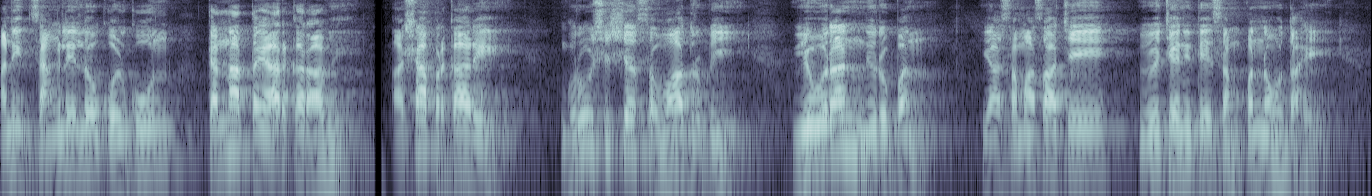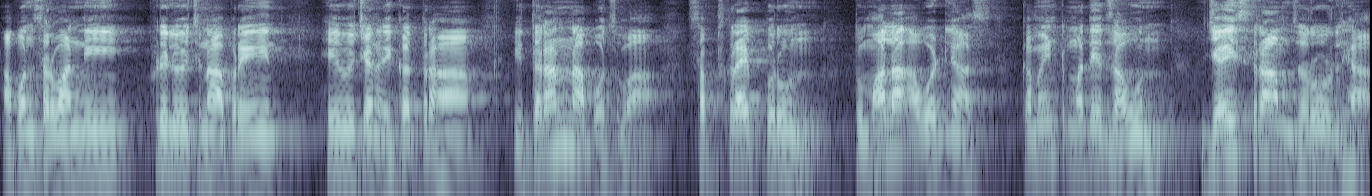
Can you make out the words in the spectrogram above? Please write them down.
आणि चांगले लोक ओळखून त्यांना तयार करावे. अशा प्रकारे गुरुशिष्य संवादरूपी विवरण निरूपण या समासाचे विवेचन इथे संपन्न होत आहे. आपण सर्वांनी पुढील विवेचनापर्यंत हे विवेचन ऐकत राहा. इतरांना पोचवा. सबस्क्राईब करून तुम्हाला आवडल्यास कमेंटमध्ये जाऊन जय श्रीराम जरूर लिहा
